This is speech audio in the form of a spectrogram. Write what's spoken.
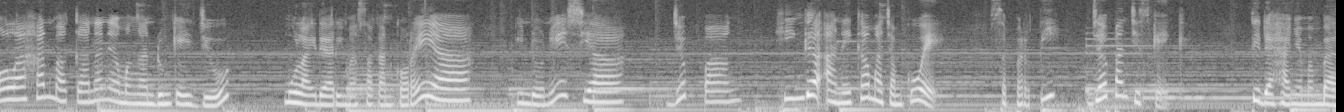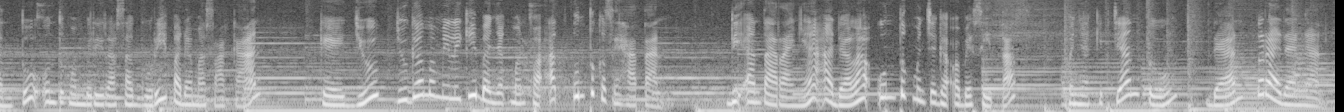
olahan makanan yang mengandung keju, mulai dari masakan Korea, Indonesia, Jepang, hingga aneka macam kue, seperti Japan cheesecake. Tidak hanya membantu untuk memberi rasa gurih pada masakan, keju juga memiliki banyak manfaat untuk kesehatan. Di antaranya adalah untuk mencegah obesitas, penyakit jantung, dan peradangan.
